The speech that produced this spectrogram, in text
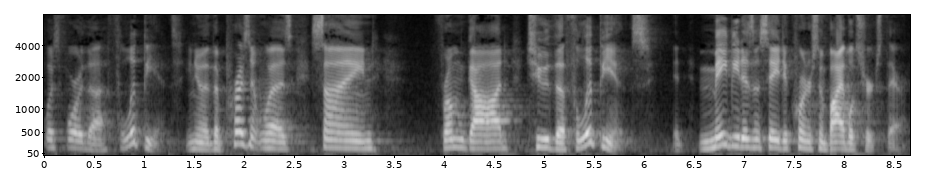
was for the Philippians. You know, the present was signed from God to the Philippians. It, maybe it doesn't say to Cornerstone Bible Church there.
